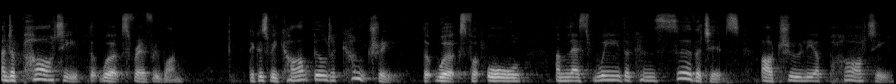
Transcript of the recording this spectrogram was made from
And a party that works for everyone, because we can't build a country that works for all unless we, the Conservatives, are truly a party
